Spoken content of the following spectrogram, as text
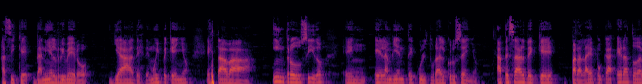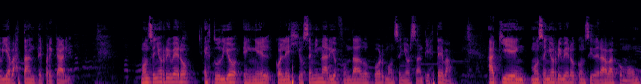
Así que Daniel Rivero ya desde muy pequeño estaba introducido en el ambiente cultural cruceño, a pesar de que para la época era todavía bastante precario. Monseñor Rivero estudió en el colegio seminario fundado por Monseñor Santi Esteban, a quien Monseñor Rivero consideraba como un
